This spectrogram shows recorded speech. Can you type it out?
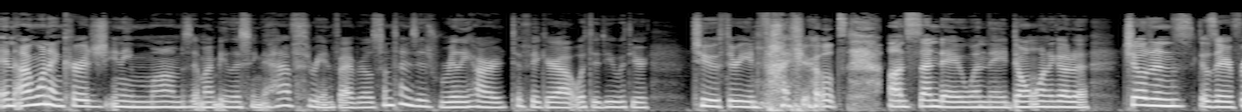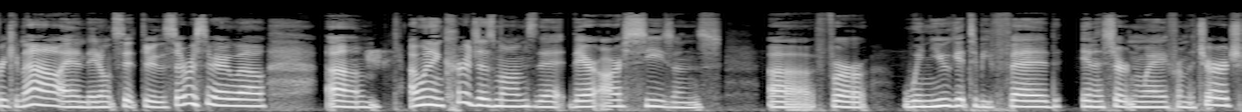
and I want to encourage any moms that might be listening to have three and five year olds. Sometimes it's really hard to figure out what to do with your two, three, and five year olds on Sunday when they don't want to go to children's because they're freaking out and they don't sit through the service very well. Um, I want to encourage those moms that there are seasons uh, for when you get to be fed in a certain way from the church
